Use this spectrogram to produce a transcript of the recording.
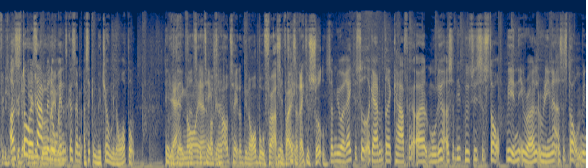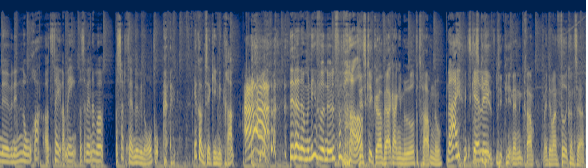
Fordi Og stod sammen med nogle mennesker, som, og så mødte jeg jo min overbo. Det har vi Ja, slet ikke nå, ja, og vi har jo talt om din overbo før, som faktisk er talt. rigtig sød. som jo er rigtig sød og gerne vil drikke kaffe og alt muligt. Og så lige pludselig, så står vi inde i Royal Arena, og så står min øh, veninde Nora og taler med en, og så vender jeg mig om, og så er det fandme min overbo. Jeg kommer til at give et kram. Ah! Det er da, når man lige har fået en øl for meget. Det skal I gøre hver gang I møder på trappen nu. Nej, vi skal skal ikke. lige give hinanden en kram. Men det var en fed koncert.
